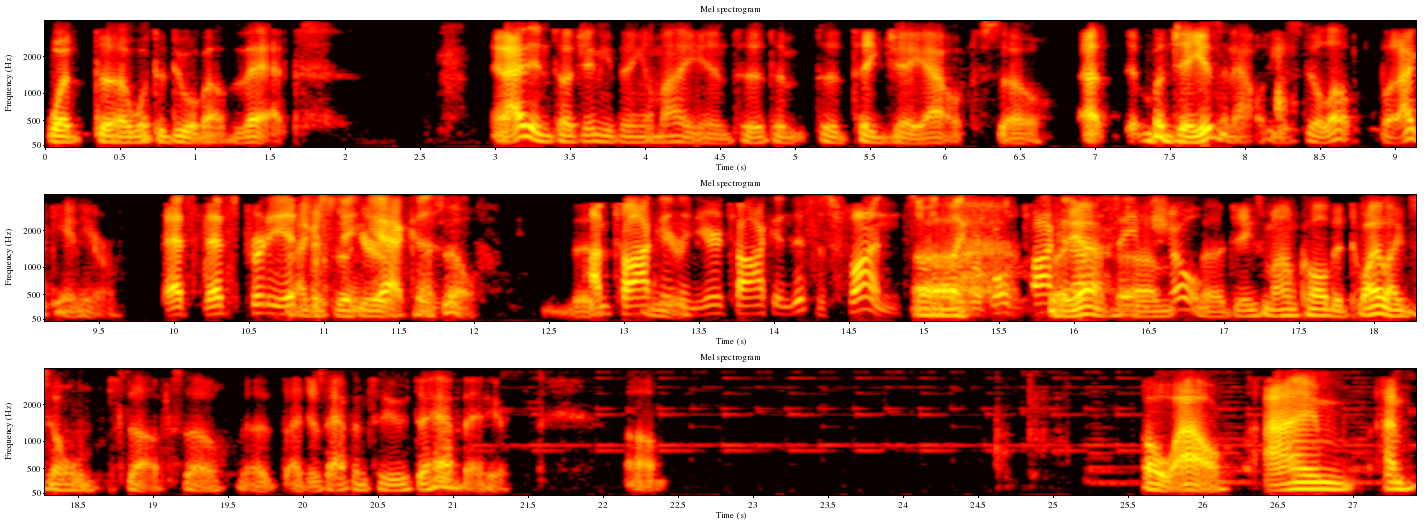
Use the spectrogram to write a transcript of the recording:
what uh, what to do about that. And I didn't touch anything on my end to to, to take Jay out. So, uh, but Jay isn't out; he's still up, but I can't hear him. That's that's pretty interesting. hear Yeah, because I'm talking weird. and you're talking. This is fun. So Uh, like we're both talking so yeah, on the same um, show. Uh, Jay's mom called it Twilight Zone stuff, so uh, I just happened to to have that here. Um, oh wow, I'm I'm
